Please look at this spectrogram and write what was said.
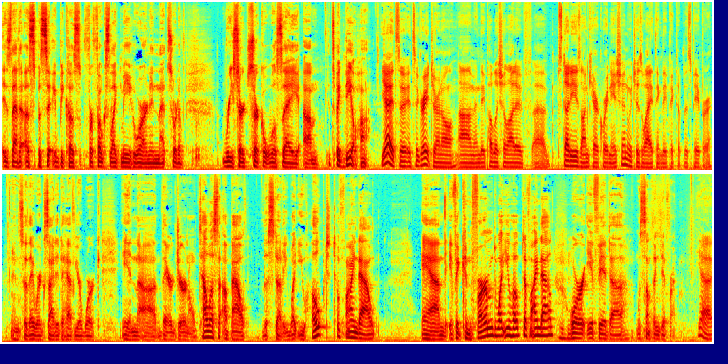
is that a specific because for folks like me who aren't in that sort of research circle, will say um, it's a big deal, huh? Yeah, it's a it's a great journal, um, and they publish a lot of uh, studies on care coordination, which is why I think they picked up this paper. And so they were excited to have your work in uh, their journal. Tell us about the study, what you hoped to find out, and if it confirmed what you hoped to find out, mm-hmm. or if it uh, was something different. Yeah,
